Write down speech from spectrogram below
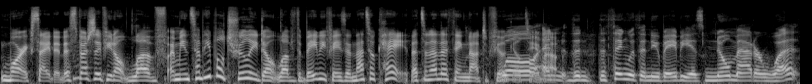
more excited, especially if you don't love. I mean, some people truly don't love the baby phase, and that's okay. That's another thing not to feel well, guilty about. And the the thing with a new baby is, no matter what,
